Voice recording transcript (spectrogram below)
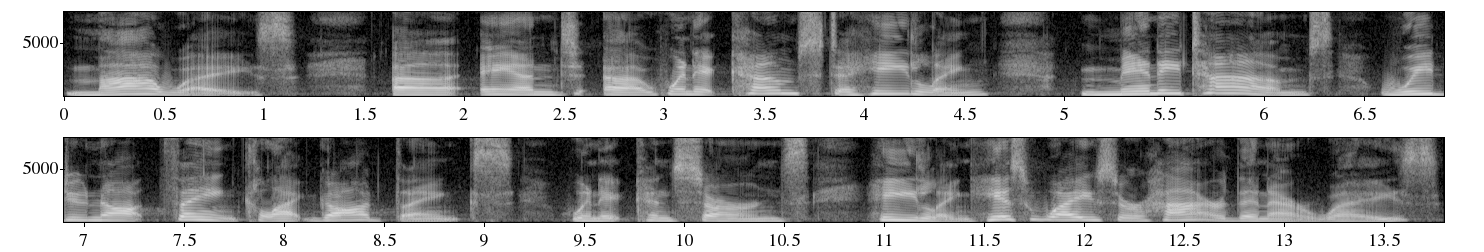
my ways. Uh, and uh, when it comes to healing, many times we do not think like God thinks when it concerns healing. His ways are higher than our ways.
